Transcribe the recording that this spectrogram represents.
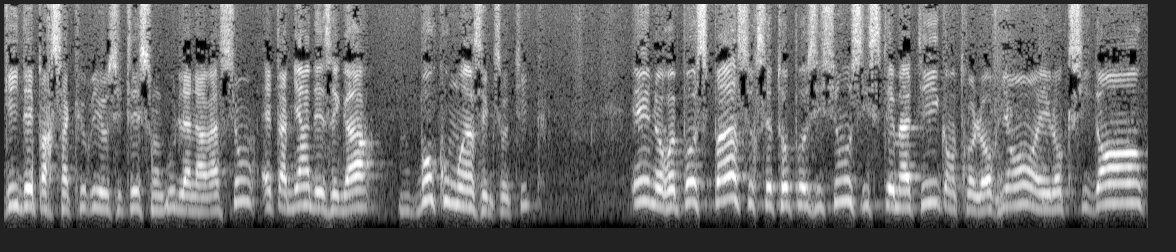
guidé par sa curiosité son goût de la narration, est à bien des égards beaucoup moins exotique et ne repose pas sur cette opposition systématique entre l'Orient et l'Occident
